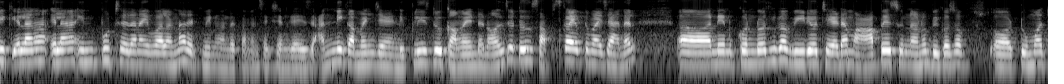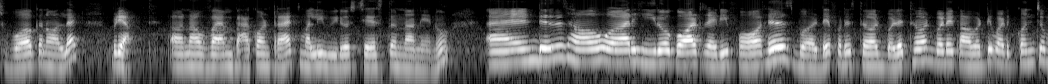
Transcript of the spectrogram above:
మీకు ఎలా ఎలా ఇన్పుట్స్ ఏదైనా ఇవ్వాలన్నా let me know in the comment section guys అన్ని కమెంట్ చేయండి. Please do comment and also to subscribe to my channel నేను కొన్ని రోజులుగా వీడియో చేయడం ఆపేస్తున్నాను because of too much work and all that but ya నా ఐఎమ్ బ్యాక్ ఆన్ ట్రాక్ మళ్ళీ వీడియోస్ చేస్తున్నాను నేను. And this is how our hero got ready for his birthday for his third birthday third birthday కాబట్టి వాడికి కొంచెం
